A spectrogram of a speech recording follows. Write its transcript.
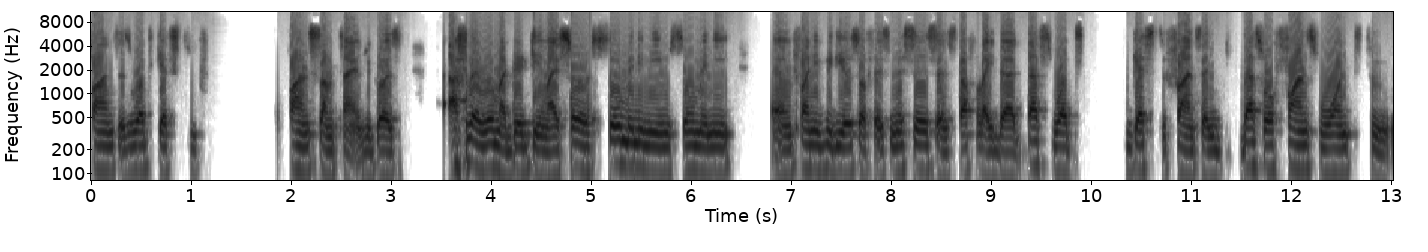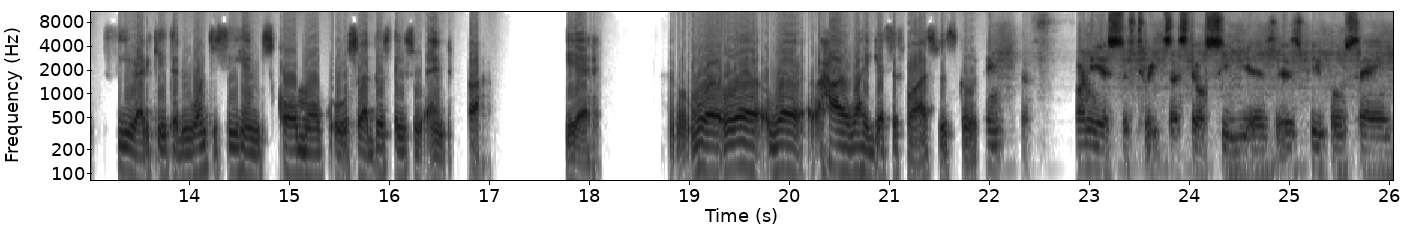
fans is what gets to fans sometimes because after the Real Madrid game, I saw so many memes, so many um, funny videos of his misses and stuff like that. That's what gets to fans, and that's what fans want to see eradicated. We want to see him score more goals so that those things will end. Yeah, where, where, where, however he gets it for us was good. I think the funniest of tweets I still see is is people saying,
